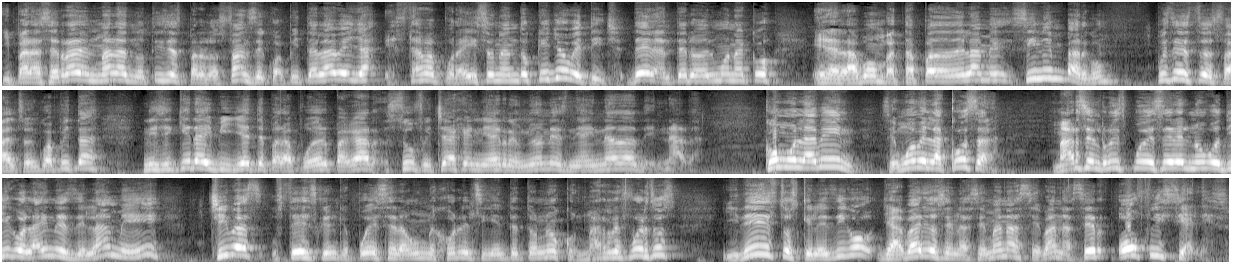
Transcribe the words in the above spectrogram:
Y para cerrar en malas noticias para los fans de Cuapita la Bella, estaba por ahí sonando que Jovetic, delantero del Mónaco, era la bomba tapada del AME, sin embargo, pues esto es falso, en Cuapita ni siquiera hay billete para poder pagar su fichaje, ni hay reuniones, ni hay nada de nada. ¿Cómo la ven? Se mueve la cosa. Marcel Ruiz puede ser el nuevo Diego Laines del AME, ¿eh? Chivas, ¿ustedes creen que puede ser aún mejor el siguiente torneo con más refuerzos? Y de estos que les digo, ya varios en la semana se van a hacer oficiales.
